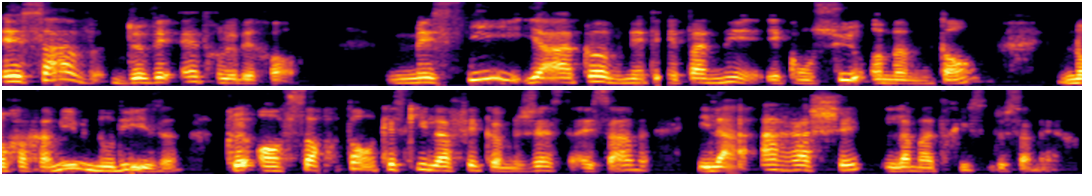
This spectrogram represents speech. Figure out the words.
Esav devait être le Bechor. Mais si Yaakov n'était pas né et conçu en même temps, nos Chachamim nous disent qu'en sortant, qu'est-ce qu'il a fait comme geste à Esav? Il a arraché la matrice de sa mère.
